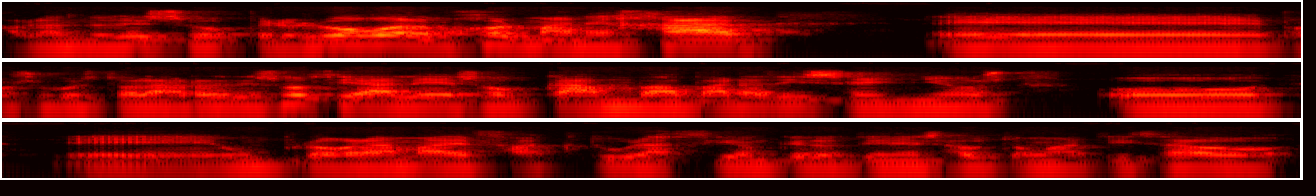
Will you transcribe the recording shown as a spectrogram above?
hablando de eso, pero luego a lo mejor manejar eh, por supuesto, las redes sociales o Canva para diseños o eh, un programa de facturación que lo tienes automatizado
